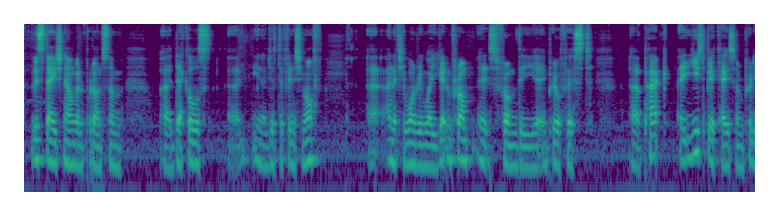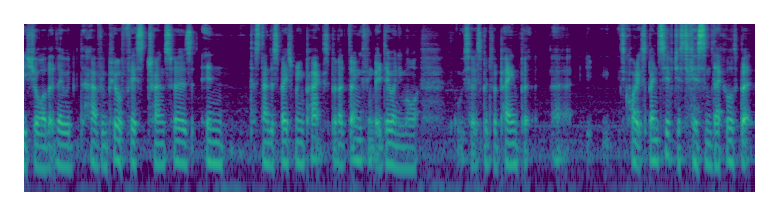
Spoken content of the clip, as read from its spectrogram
at this stage now. I'm going to put on some uh, decals, uh, you know, just to finish them off. Uh, and if you're wondering where you get them from, it's from the uh, Imperial Fist pack. It used to be a case, I'm pretty sure, that they would have Imperial Fist transfers in the standard Space Marine packs, but I don't think they do anymore. So it's a bit of a pain, but uh, it's quite expensive just to get some decals. But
